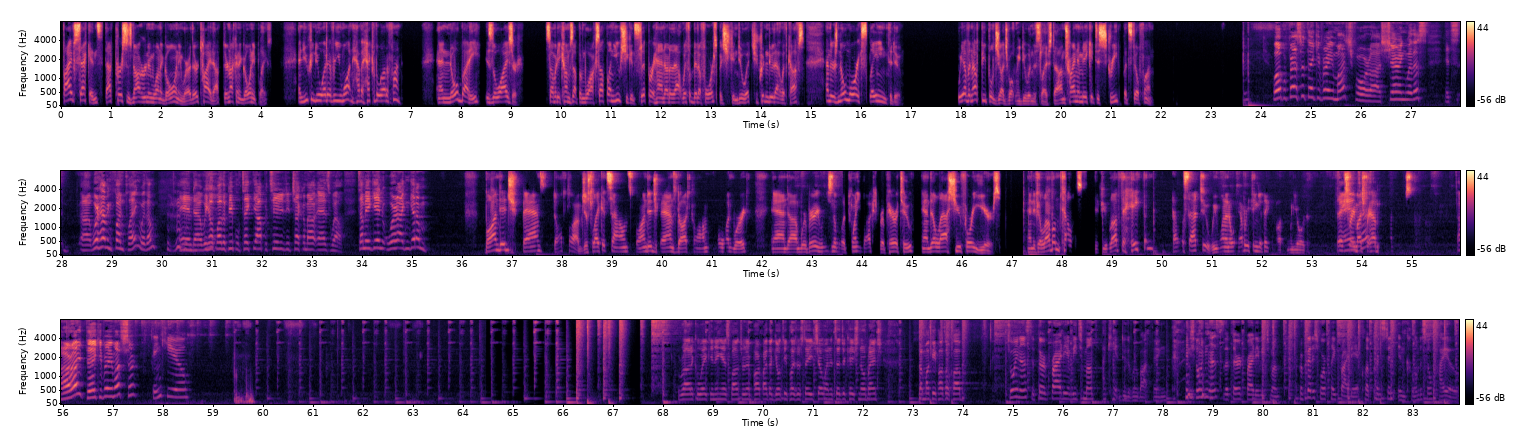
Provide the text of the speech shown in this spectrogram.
Five seconds, that person's not going to want to go anywhere. They're tied up. They're not going to go anyplace. And you can do whatever you want and have a heck of a lot of fun. And nobody is the wiser. Somebody comes up and walks up on you. She can slip her hand out of that with a bit of force, but she can do it. She couldn't do that with cuffs. And there's no more explaining to do. We have enough people judge what we do in this lifestyle. I'm trying to make it discreet but still fun. Well, Professor, thank you very much for uh, sharing with us. It's uh, we're having fun playing with them, and uh, we hope other people take the opportunity to check them out as well. Tell me again where I can get them. bondagebands.com, just like it sounds, bondagebands.com, one word. And um, we're very reasonable at 20 bucks for a pair of two, and they'll last you for years. And if you love them, tell us. If you love to hate them, tell us that too. We want to know everything you think about them when you order. Thanks very much for having me. All right, thank you very much, sir. Thank you. Erotic Awakening is sponsored in part by the Guilty Pleasure Stage Show and its educational branch, the Monkey Puzzle Club. Join us the third Friday of each month. I can't do the robot thing. Join us the third Friday of each month for Fetish Foreplay Friday at Club Princeton in Columbus, Ohio.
